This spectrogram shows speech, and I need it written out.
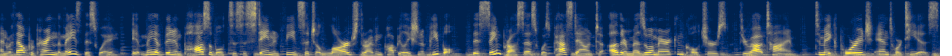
and without preparing the maize this way, it may have been impossible to sustain and feed such a large, thriving population of people. This same process was passed down to other Mesoamerican cultures throughout time to make porridge and tortillas.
